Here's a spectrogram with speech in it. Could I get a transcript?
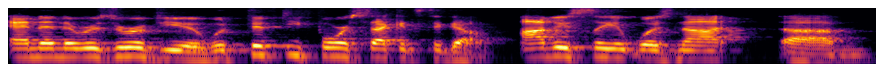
and then there was a review with 54 seconds to go. Obviously, it was not um,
